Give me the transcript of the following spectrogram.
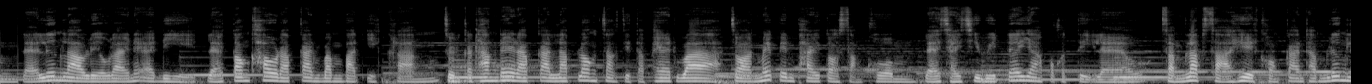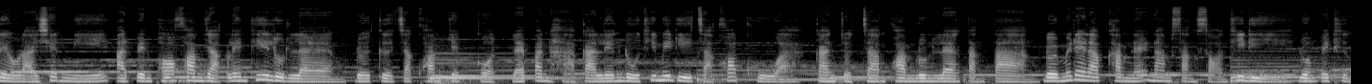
ำและเรื่องราวเลวร้ายในอดีต และต้องเข้ารับการบำบัดอีกครั้ง จนกระทั่งได้รับการรับรองจากจิตแพทย์ว่าจอห์นไม่เป็นภัยต่อสังคม และใช้ชีวิตได้อย่างปกติแล้วสำหรับหรับสาเหตุของการทำเรื่องเลวร้ายเช่นนี้ อาจเป็นเพราะความอยากเล่นที่รุนแรง โดยเกิดจากความเก็บกด และปัญหาการเลี้ยงดูที่ไม่ดีจากครอบครัว การจดจำความรุนแรงต่างๆ โดยไม่ได้รับคำแนะนำสั่งสอนที่ดี รวมไปถึง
